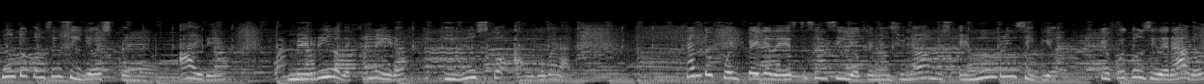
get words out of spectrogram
junto con sencillos como Aire, Me río de Janeiro y Busco algo barato. Tanto fue el pegue de este sencillo que mencionábamos en un principio que fue considerado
